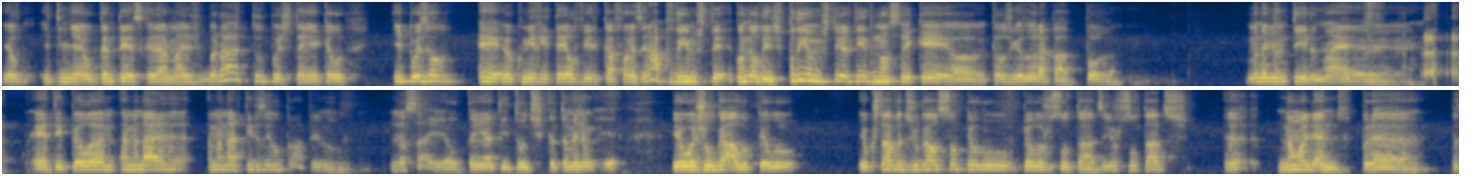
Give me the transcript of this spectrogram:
Ele e tinha o Kanté se calhar mais barato, depois tem aquele. E depois ele. É, é o que me irrita é ele vir cá fora dizer, ah, podíamos ter. Quando ele diz, podíamos ter tido não sei quê, ou aquele jogador, ah pá, porra, manda-lhe um tiro, não é? É, é tipo ele a, a mandar, a mandar tiros ele próprio. Não, sei, ele tem atitudes que eu também não. Eu a julgá-lo pelo. Eu gostava de julgá-lo só pelo, pelos resultados. E os resultados, eh, não olhando para, para,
